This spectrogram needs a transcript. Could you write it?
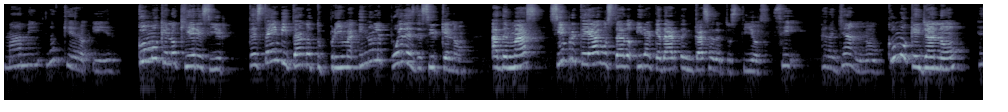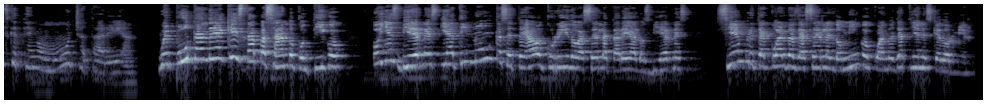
Mami, no quiero ir. ¿Cómo que no quieres ir? Te está invitando tu prima y no le puedes decir que no. Además, siempre te ha gustado ir a quedarte en casa de tus tíos. Sí, pero ya no. ¿Cómo que ya no? Es que tengo mucha tarea. Hueputa, Andrea, ¿qué está pasando contigo? Hoy es viernes y a ti nunca se te ha ocurrido hacer la tarea los viernes. Siempre te acuerdas de hacerla el domingo cuando ya tienes que dormir.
